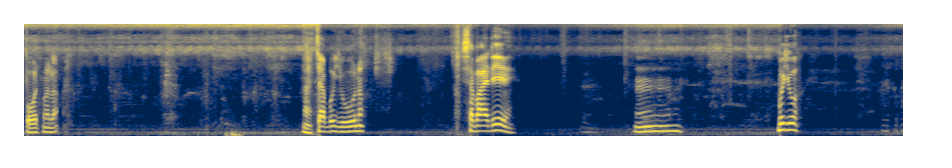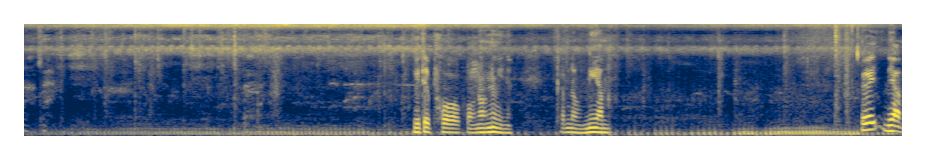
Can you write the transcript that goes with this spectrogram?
โปดมาละน่าจะบุยูเนาะสบายดีอืมบุยูคือแต่พอของน้องหนุ่ยนะกับน้องเนียม เฮ้ยเนียม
